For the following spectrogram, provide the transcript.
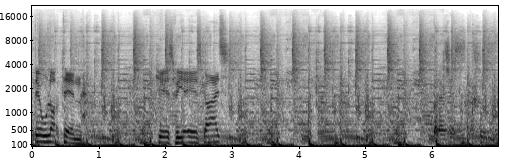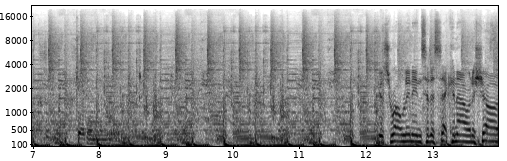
Still locked in. Cheers for your ears, guys. But I just couldn't get in the mood. Just rolling into the second hour of the show.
